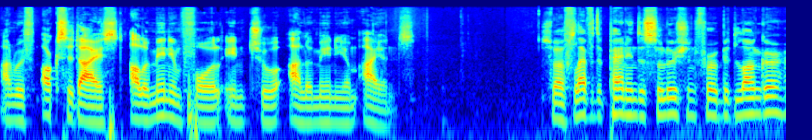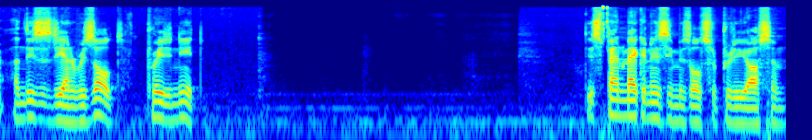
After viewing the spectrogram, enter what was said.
and we've oxidized aluminium foil into aluminium ions. So I've left the pen in the solution for a bit longer and this is the end result. Pretty neat. This pen mechanism is also pretty awesome.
